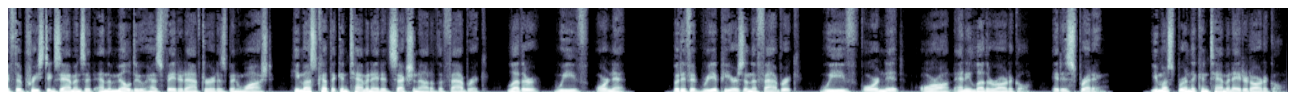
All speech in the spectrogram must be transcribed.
If the priest examines it and the mildew has faded after it has been washed, he must cut the contaminated section out of the fabric, leather, weave, or knit. But if it reappears in the fabric, weave, or knit, or on any leather article, it is spreading. You must burn the contaminated article.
